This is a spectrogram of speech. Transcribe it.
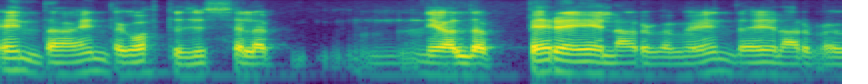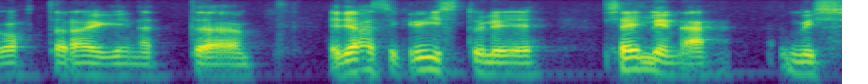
enda, enda kohta siis selle nii-öelda pere-eelarve või enda eelarve kohta räägin, et, et jah, see kriis tuli selline, mis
